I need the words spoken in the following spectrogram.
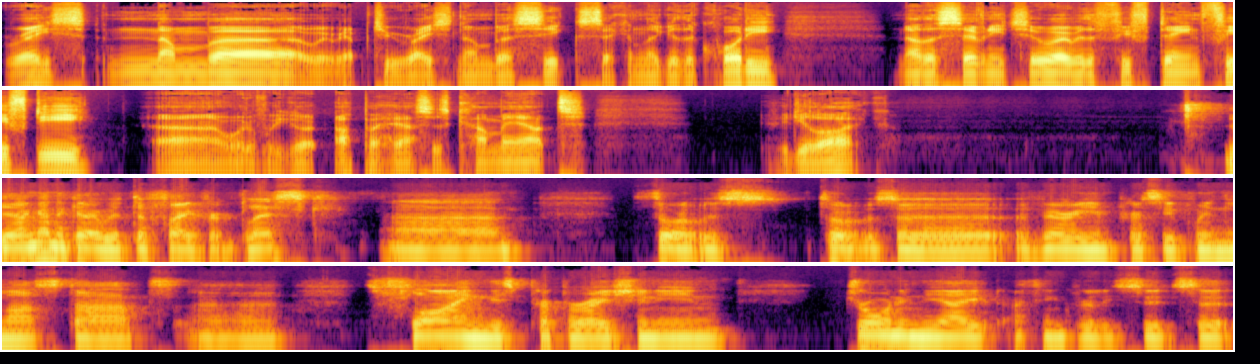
Race number we're up to race number six, second leg of the quaddy. Another seventy-two over the fifteen fifty. Uh, what have we got? Upper house has come out. Who do you like? Yeah, I'm going to go with the favourite Blesk. Um, thought it was thought it was a, a very impressive win last start. Uh, flying this preparation in, drawn in the eight, I think really suits it.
